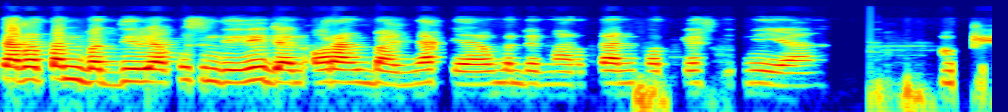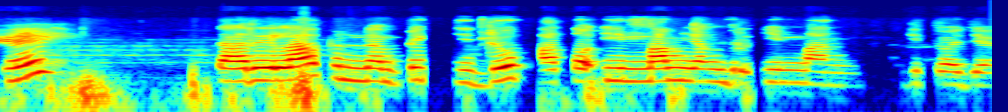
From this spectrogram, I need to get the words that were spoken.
catatan buat diri aku sendiri dan orang banyak ya mendengarkan podcast ini ya. Oke. Okay. carilah pendamping hidup atau imam yang beriman. Gitu aja.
